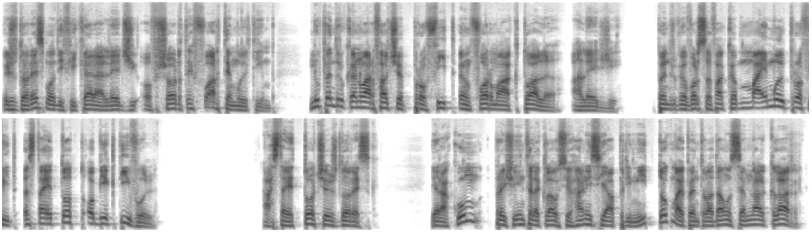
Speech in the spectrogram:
își doresc modificarea legii offshore de foarte mult timp. Nu pentru că nu ar face profit în forma actuală a legii, pentru că vor să facă mai mult profit. Ăsta e tot obiectivul. Asta e tot ce își doresc. Iar acum, președintele Claus Iohannis i-a primit tocmai pentru a da un semnal clar.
